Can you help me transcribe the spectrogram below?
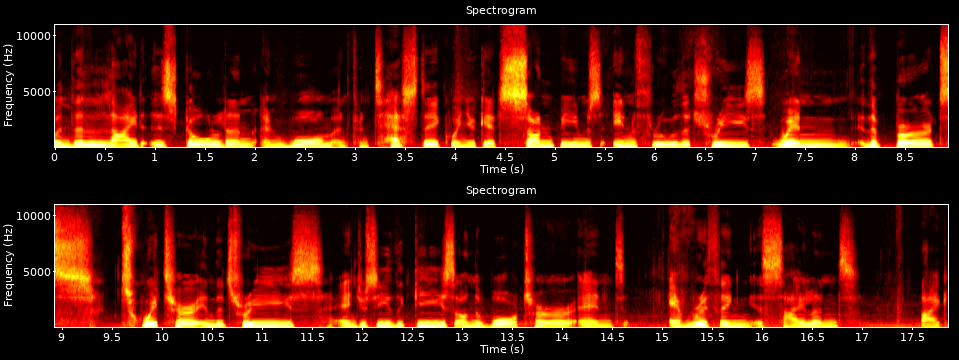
when the light is golden and warm and fantastic, when you get sunbeams in through the trees, when the birds twitter in the trees and you see the geese on the water and everything is silent like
